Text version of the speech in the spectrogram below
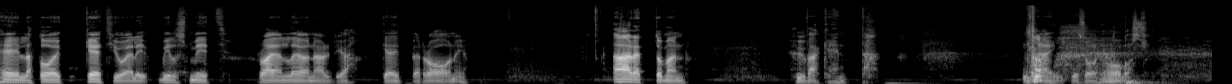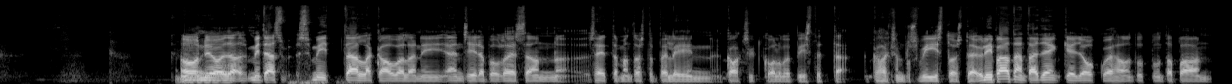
heillä toi ketju, eli Will Smith, Ryan Leonard ja Kate Peroni. Äärettömän hyvä kenttä. Näin kisoihin tulossa. On joo, ja mitä Smith tällä kaudella, niin NCAAssa on 17 peliin 23 pistettä, 8 plus 15, ja ylipäätään tämä Jenkkien joukkuehan on tuttuun tapaan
